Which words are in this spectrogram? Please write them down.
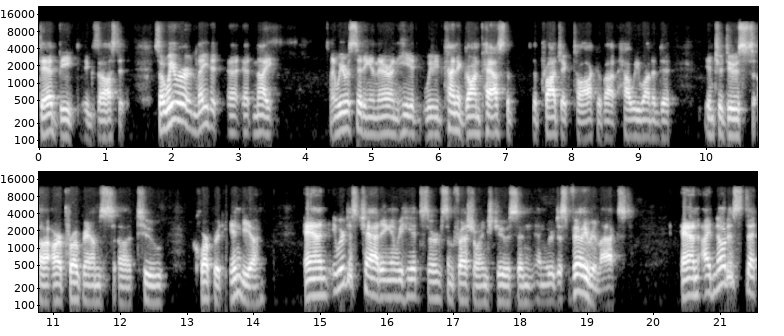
dead beat exhausted so we were late at, at night and we were sitting in there and he had we'd kind of gone past the, the project talk about how we wanted to introduce uh, our programs uh, to corporate India. And we were just chatting and we had served some fresh orange juice and, and we were just very relaxed. And I noticed that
